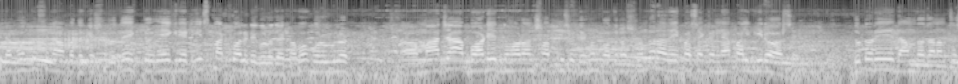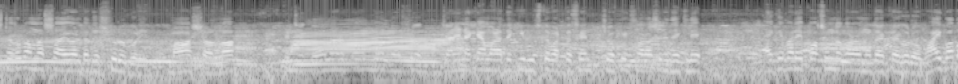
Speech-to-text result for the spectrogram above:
এটা বলতেছিলাম আপনাদেরকে শুরুতে একটু এ গ্রেড স্মার্ট কোয়ালিটি গরু দেখাবো। গরুগুলোর মাজা বডির ধরন সব কিছু দেখুন কতটা সুন্দর। আর এই পাশে একটা নেপাল গিরো আছে। দুটোরই দাম জানার চেষ্টা করব। আমরা সাইওয়ালটা দিয়ে শুরু করি। মাশাল্লাহ জানি না ক্যামেরাতে কি বুঝতে পারতেছেন, চোখে সরাসরি দেখলে একেবারে পছন্দ করার মতো একটা গরু। ভাই, কত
